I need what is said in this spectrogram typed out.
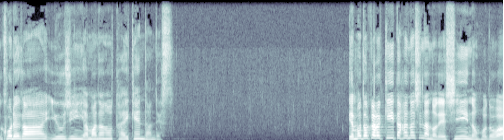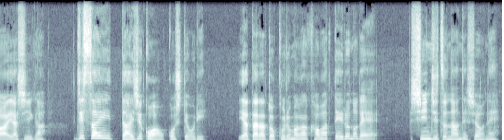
これが友人山田の体験談です。山田から聞いた話なので真意のほどは怪しいが、実際大事故は起こしており、やたらと車が変わっているので、真実なんでしょうね。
